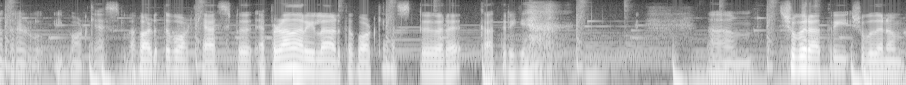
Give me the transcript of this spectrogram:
അത്രേ ഉള്ളൂ ഈ പോഡ്കാസ്റ്റിൽ അപ്പോൾ അടുത്ത പോഡ്കാസ്റ്റ് എപ്പോഴാണെന്ന് അറിയില്ല. അടുത്ത പോഡ്കാസ്റ്റ് വരെ കാത്തിരിക്കുക. Um, ശുഭരാത്രി ശുഭദിനം.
